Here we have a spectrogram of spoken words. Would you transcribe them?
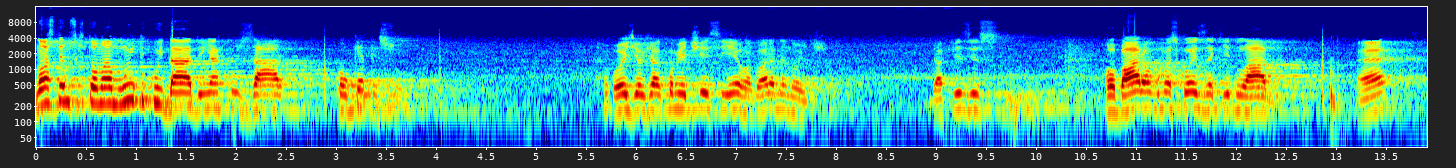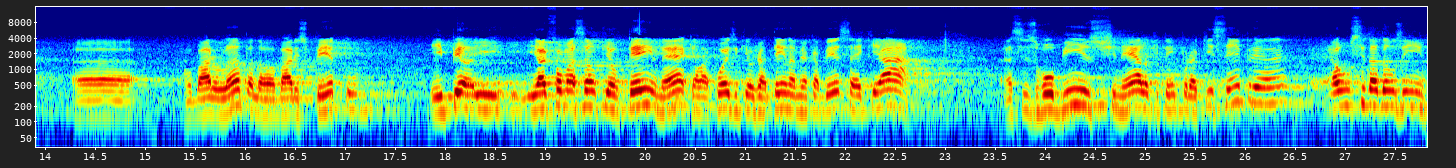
Nós temos que tomar muito cuidado em acusar qualquer pessoa. Hoje eu já cometi esse erro, agora de noite. Já fiz isso. Roubaram algumas coisas aqui do lado. Né? Uh, roubaram lâmpada, roubaram espeto. E, e, e, a informação que eu tenho, né, aquela coisa que eu já tenho na minha cabeça é que ah, esses roubinhos de chinelo que tem por aqui sempre é, é um cidadãozinho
